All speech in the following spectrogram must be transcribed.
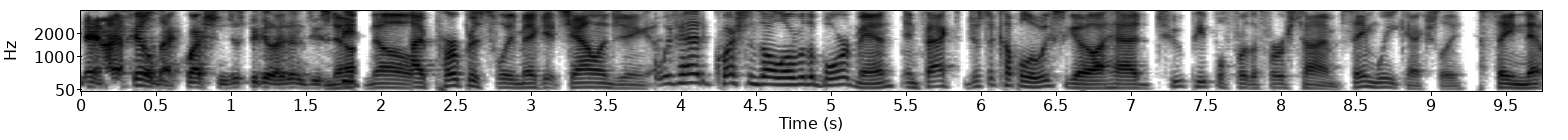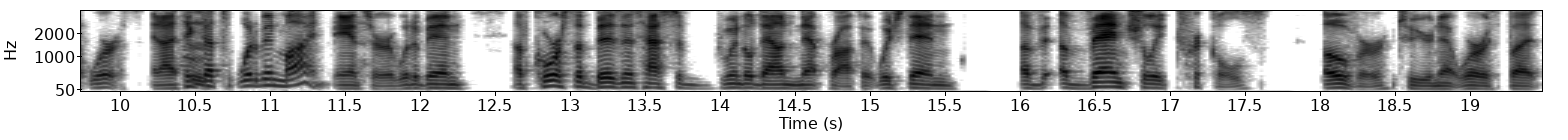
man. I failed that question just because I didn't do speed. No, no, I purposefully make it challenging. We've had questions all over the board, man. In fact, just a couple of weeks ago, I had two people for the first time, same week actually, say net worth. And I think Hmm. that's would have been my answer. It would have been, of course, the business has to dwindle down to net profit, which then ev- eventually trickles over to your net worth. But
